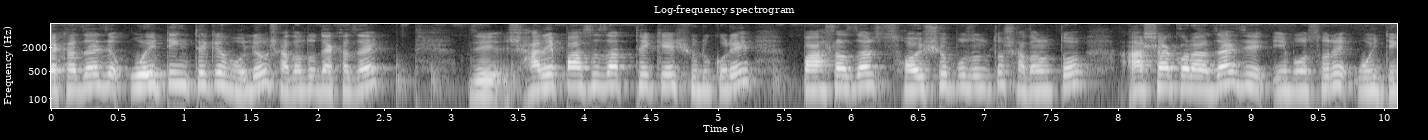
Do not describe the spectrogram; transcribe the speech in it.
দেখা যায় যে ওয়েটিং থেকে হলেও সাধারণত দেখা যায় যে সাড়ে পাঁচ হাজার থেকে শুরু করে পাঁচ হাজার ছয়শো পর্যন্ত সাধারণত আশা করা যায় যে এবছরে ওয়েটিং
